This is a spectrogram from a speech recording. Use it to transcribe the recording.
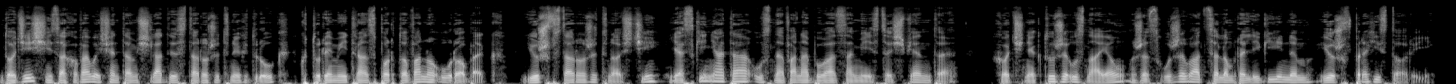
Do dziś zachowały się tam ślady starożytnych dróg, którymi transportowano urobek. Już w starożytności jaskinia ta uznawana była za miejsce święte, choć niektórzy uznają, że służyła celom religijnym już w prehistorii.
